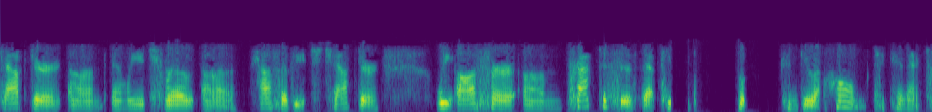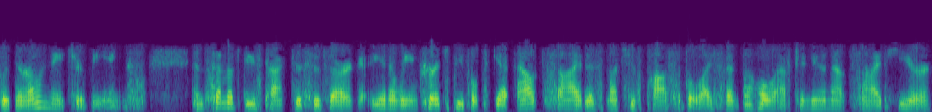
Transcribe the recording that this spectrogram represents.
chapter, um, and we each wrote uh, half of each chapter, we offer um, practices that people can do at home to connect with their own nature beings. And some of these practices are, you know, we encourage people to get outside as much as possible. I spent the whole afternoon outside here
